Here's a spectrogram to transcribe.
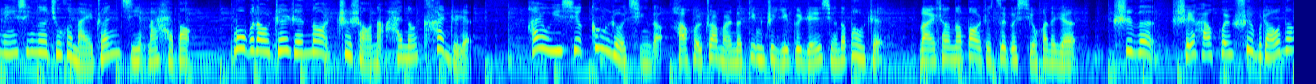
明星呢，就会买专辑、买海报；摸不到真人呢，至少呢还能看着人。还有一些更热情的，还会专门的定制一个人形的抱枕，晚上呢抱着自个喜欢的人。试问谁还会睡不着呢？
